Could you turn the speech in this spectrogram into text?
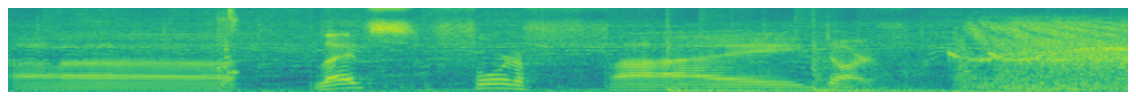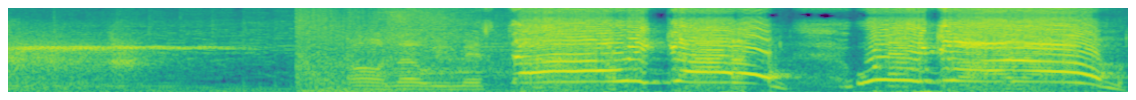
Uh, let's fortify Darth. Oh no, we missed. Oh, we got him! We got him!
